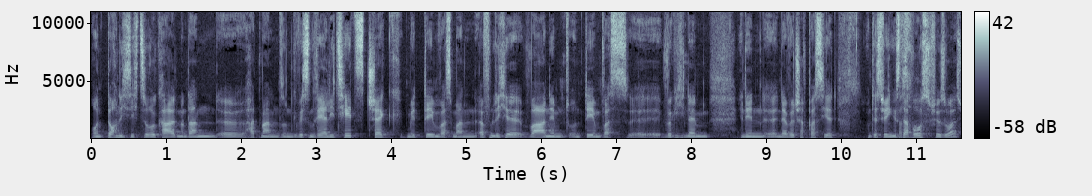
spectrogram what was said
und doch nicht sich zurückhalten und dann äh, hat man so einen gewissen Realitätscheck mit dem, was man öffentliche wahrnimmt und dem, was äh, wirklich in, dem, in, den, äh, in der Wirtschaft passiert. Und deswegen ist das Davos für sowas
